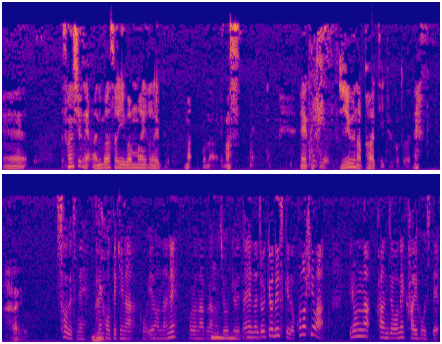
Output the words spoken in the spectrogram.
えー3周年アニバーサリーワンマイライブが行われます。えーこちら自由なパーティーということでね。はい。そうですねうん。開放的な、こう、いろんなね、コロナ禍の状況で大変な状況ですけど、この日はいろんな感情をね、解放して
